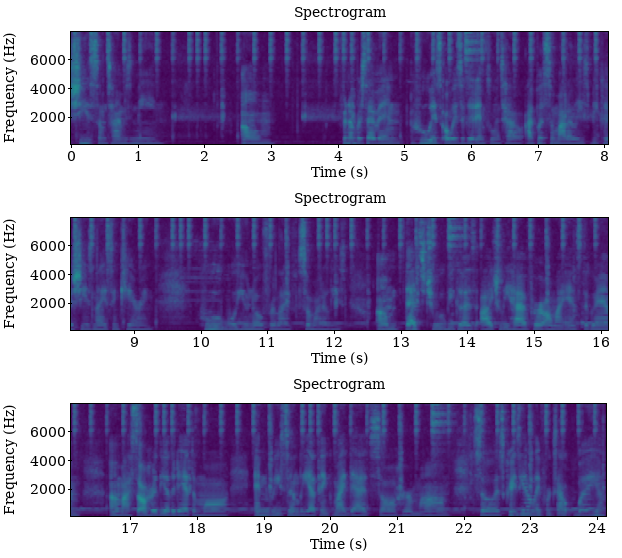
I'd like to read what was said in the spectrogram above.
she is sometimes mean. Um, for number seven, who is always a good influence? How? I put Elise because she is nice and caring. Who will you know for life? Elise. Um, that's true because I actually have her on my Instagram. Um, I saw her the other day at the mall, and recently I think my dad saw her mom. So it's crazy how life works out, but yeah.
